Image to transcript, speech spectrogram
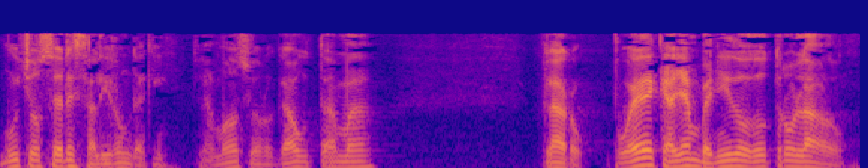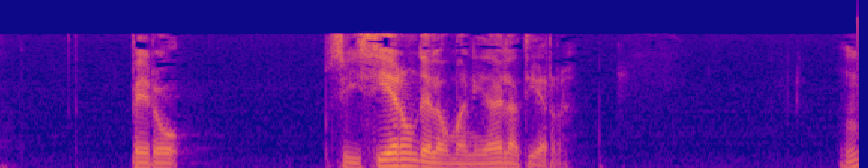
Muchos seres salieron de aquí. El amado señor Gautama, claro, puede que hayan venido de otro lado, pero se hicieron de la humanidad de la Tierra. ¿Mm?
